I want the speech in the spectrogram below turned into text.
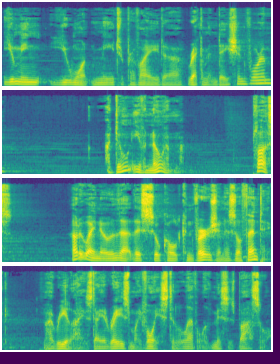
You mean you want me to provide a recommendation for him? I don't even know him. Plus, how do I know that this so called conversion is authentic? I realized I had raised my voice to the level of Mrs. Basso.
